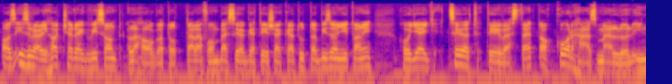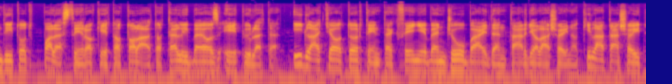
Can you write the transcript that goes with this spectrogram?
az izraeli hadsereg viszont lehallgatott telefonbeszélgetésekkel tudta bizonyítani, hogy egy célt tévesztett, a kórház mellől indított palesztin rakéta találta telibe az épületet. Így látja a történtek fényében Joe Biden tárgyalásainak kilátásait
